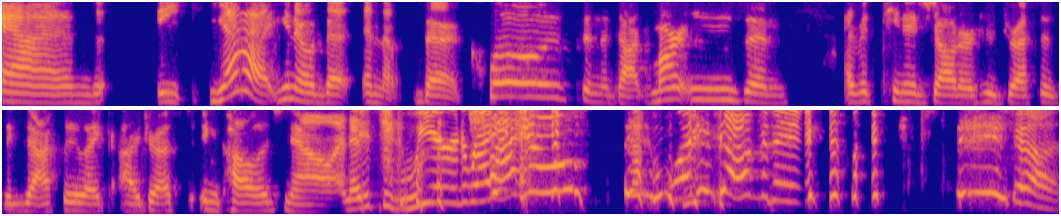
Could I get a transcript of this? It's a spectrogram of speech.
and yeah, you know, the and the the clothes and the Doc Martens and I have a teenage daughter who dresses exactly like I dressed in college now. And it's, it's weird, right? what is happening? like, yeah.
